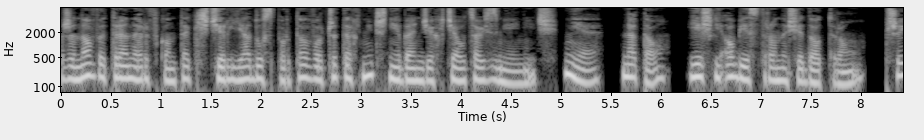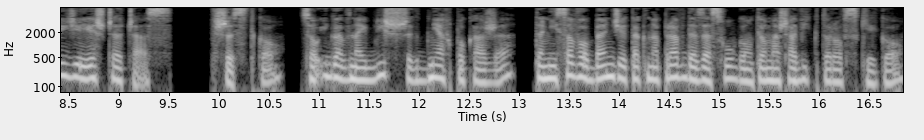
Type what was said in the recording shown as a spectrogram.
że nowy trener w kontekście riadu sportowo czy technicznie będzie chciał coś zmienić. Nie, na to, jeśli obie strony się dotrą, przyjdzie jeszcze czas. Wszystko, co Iga w najbliższych dniach pokaże, tenisowo będzie tak naprawdę zasługą Tomasza Wiktorowskiego.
